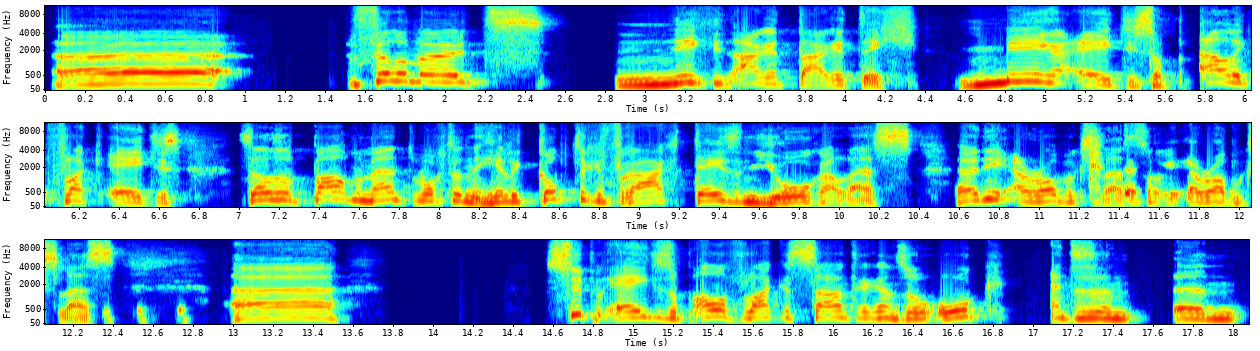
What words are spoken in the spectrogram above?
Een film uit 1988. Mega ethisch, op elk vlak ethisch. Zelfs op een bepaald moment wordt een helikopter gevraagd tijdens een yogales. Eh nee, aerobicsles, sorry, aerobicsles. Eh super ethisch op alle vlakken, soundtrack en zo ook. En het is een, een,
